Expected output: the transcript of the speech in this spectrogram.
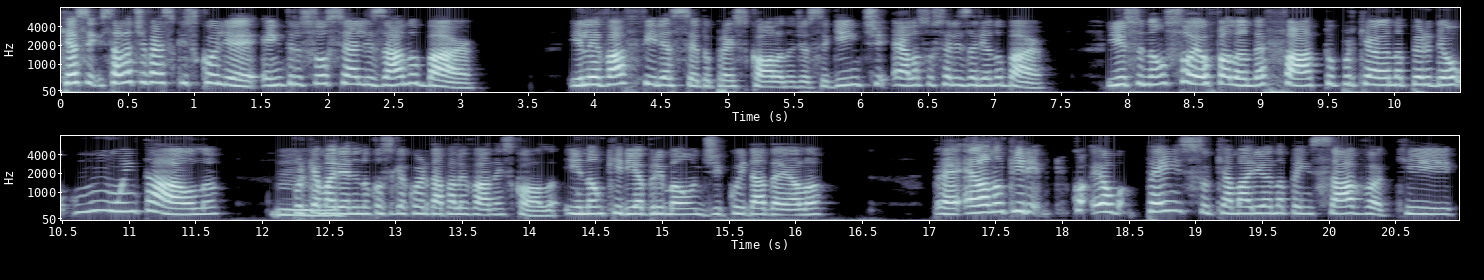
Que assim, se ela tivesse que escolher entre socializar no bar e levar a filha cedo pra escola no dia seguinte, ela socializaria no bar. E isso não sou eu falando, é fato, porque a Ana perdeu muita aula, porque a Hum. Mariana não conseguia acordar pra levar na escola. E não queria abrir mão de cuidar dela. É, ela não queria. Eu penso que a Mariana pensava que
